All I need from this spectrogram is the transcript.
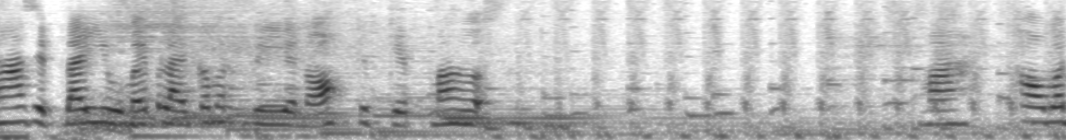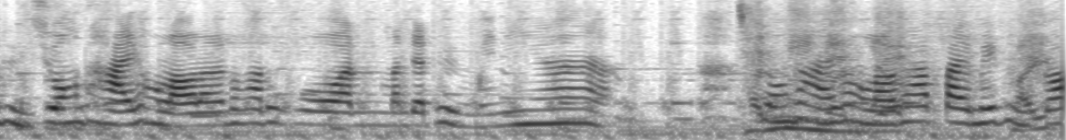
350 ได้อยู่ไม่เป็นไรก็มันฟรีอะเนาะเก็บเก็บมาเถอะมาเข้ามาถึงช่วงท้ายของเราแล้วนะคะทุกคนมันจะถึงไหมเนี่ยฉัน ช่วงมีท้ายเงินของเยเราอะถ้าไปไม่ถึงก็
